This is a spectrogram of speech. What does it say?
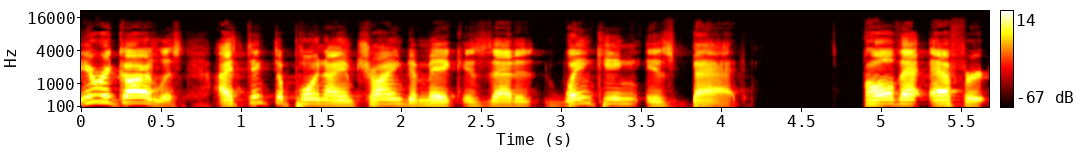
Irregardless, I think the point I am trying to make is that wanking is bad. All that effort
